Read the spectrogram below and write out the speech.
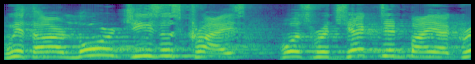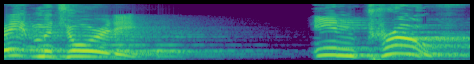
with our Lord Jesus Christ was rejected by a great majority in proof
